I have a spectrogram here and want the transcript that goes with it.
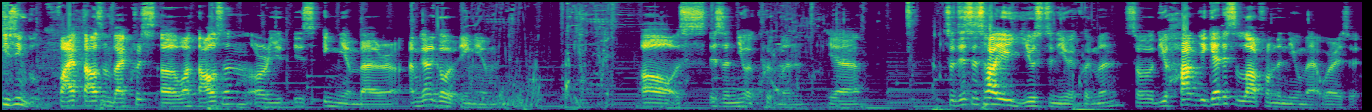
using 5,000 black crystal, uh, 1,000, or is Ignium better? I'm gonna go with Ignium. Oh, it's, it's a new equipment. Yeah. So this is how you use the new equipment. So you hunt, you get this a lot from the new map. Where is it?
